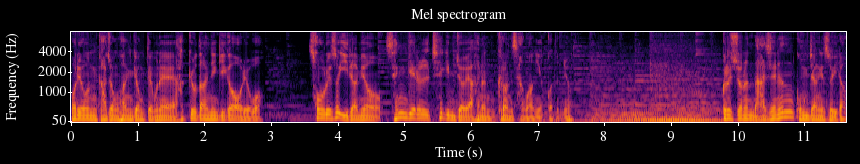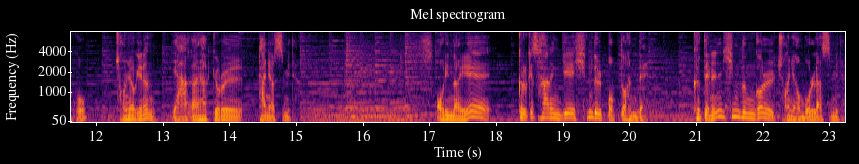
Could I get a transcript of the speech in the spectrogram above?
어려운 가정 환경 때문에 학교 다니기가 어려워 서울에서 일하며 생계를 책임져야 하는 그런 상황이었거든요. 그래서 저는 낮에는 공장에서 일하고 저녁에는 야간 학교를 다녔습니다. 어린 나이에 그렇게 사는 게 힘들 법도 한데 그때는 힘든 걸 전혀 몰랐습니다.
